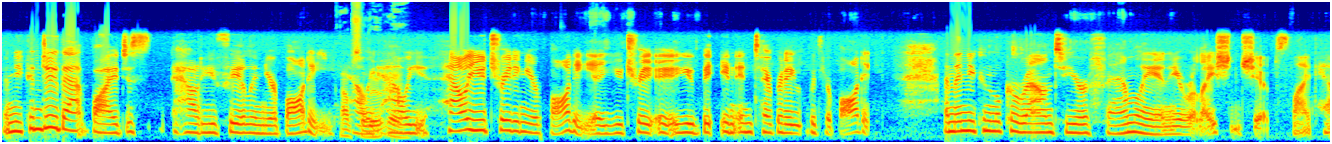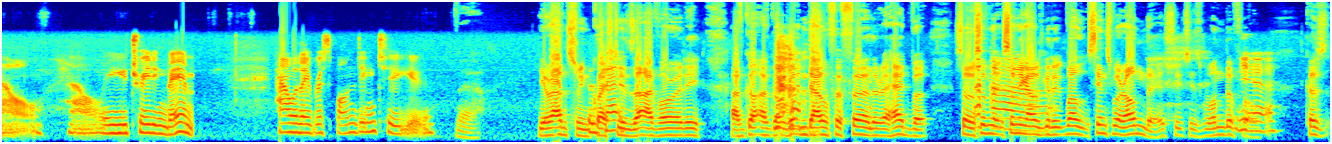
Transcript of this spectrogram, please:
And you can do that by just how do you feel in your body? Absolutely. How, how, are you, how are you treating your body? Are you, treat, are you in integrity with your body? And then you can look around to your family and your relationships, like how how are you treating them? How are they responding to you? Yeah. You're answering questions that, that, I've already I've got I've got written down for further ahead. But so something something I was gonna well, since we're on this, which is wonderful. Yeah. Because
